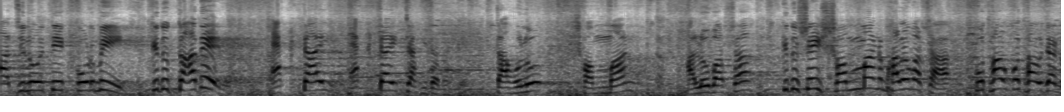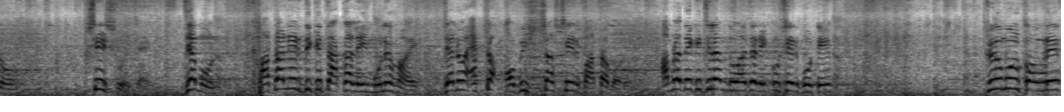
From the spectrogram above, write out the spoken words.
রাজনৈতিক কর্মী, কিন্তু তাদের একটাই একটাই চাহিদা থাকে। তা হলো সম্মান, ভালোবাসা, কিন্তু সেই সম্মান, ভালোবাসা কোথাও কোথাও যেন শেষ হয়ে যায়। যেমন খাতালের দিকে তাকালেই মনে হয় যেন একটা অবিশ্বাসের বাতাবরণ। আমরা দেখেছিলাম দু হাজার একুশের ভোটে তৃণমূল কংগ্রেস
